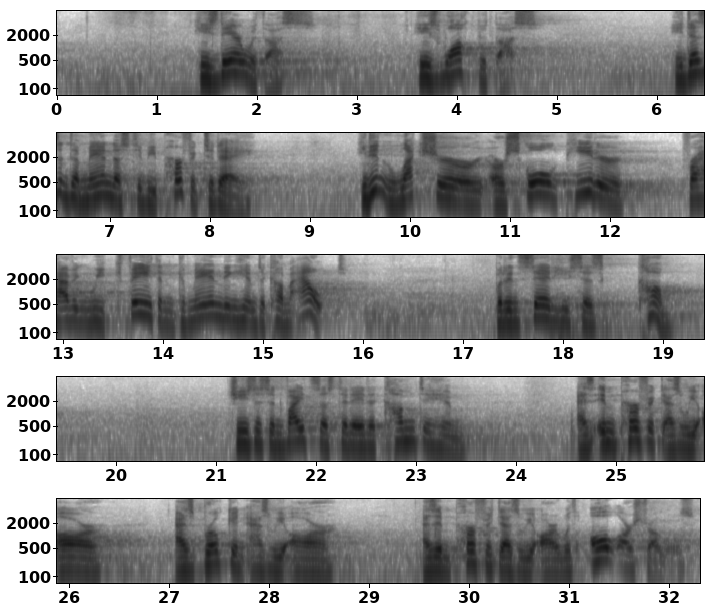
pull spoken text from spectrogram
He's there with us, He's walked with us. He doesn't demand us to be perfect today. He didn't lecture or, or scold Peter for having weak faith and commanding him to come out. But instead, he says, Come. Jesus invites us today to come to him as imperfect as we are, as broken as we are, as imperfect as we are, with all our struggles,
